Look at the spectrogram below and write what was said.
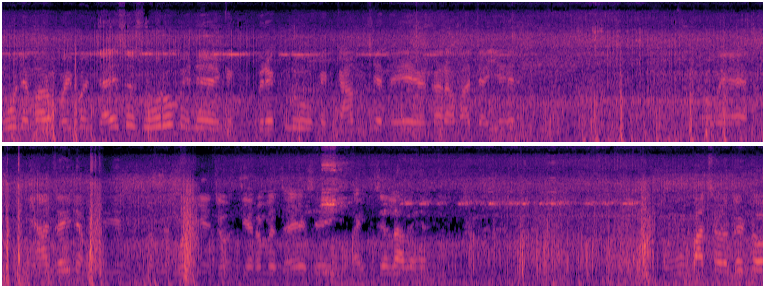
હું ને મારો ભાઈ પણ જાય છે શોરૂમ એને કંઈક બ્રેકનું કંઈક કામ છે તે કરાવવા જઈએ. હવે ત્યાં જઈને તમને મળીએ જો અત્યારે અમે જાય છે બાઇક ચલાવે. હું પાછળ બેઠો.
